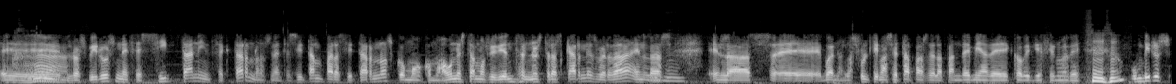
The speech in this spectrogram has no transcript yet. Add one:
Eh, Ah. Los virus necesitan infectarnos, necesitan parasitarnos como, como aún estamos viviendo en nuestras carnes, ¿verdad? En las, en las, eh, bueno, en las últimas etapas de la pandemia de COVID-19. Ujú. Un virus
